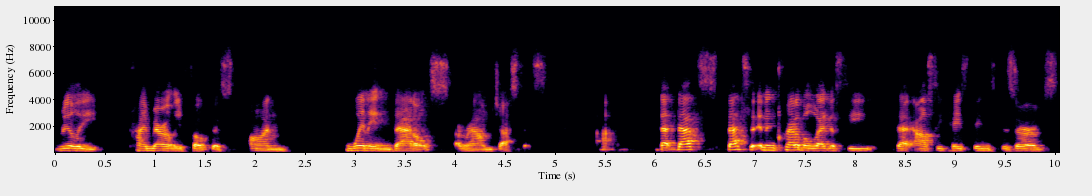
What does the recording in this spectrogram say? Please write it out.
really primarily focused on winning battles around justice. Uh, that that's that's an incredible legacy that Alcee Hastings deserves.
